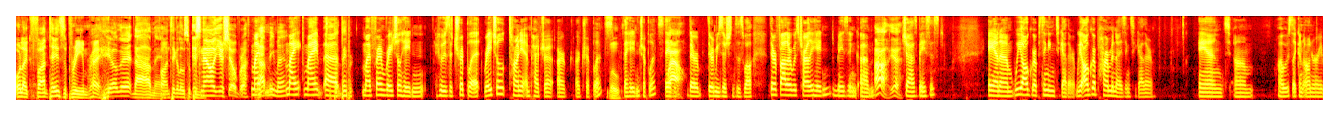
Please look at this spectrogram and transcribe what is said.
or like Phonte Supreme. Right. You know what I'm saying? Nah, man. Phontigallo Supreme. It's now your show, bro. My, Not me, man. My my uh, paper. my friend Rachel Haden, who's a triplet. Rachel, Tanya, and Petra are are triplets. Whoa. The Haden triplets. They Wow. Have, they're they're musicians as well. Their father was Charlie Haden, amazing um, Ah, yeah. jazz bassist. And um, we all grew up singing together. We all grew up harmonizing together. And um, I was like an honorary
